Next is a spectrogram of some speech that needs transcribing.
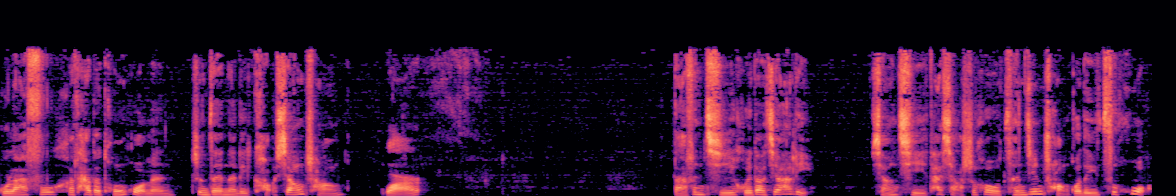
古拉夫和他的同伙们正在那里烤香肠玩。达芬奇回到家里，想起他小时候曾经闯过的一次祸。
